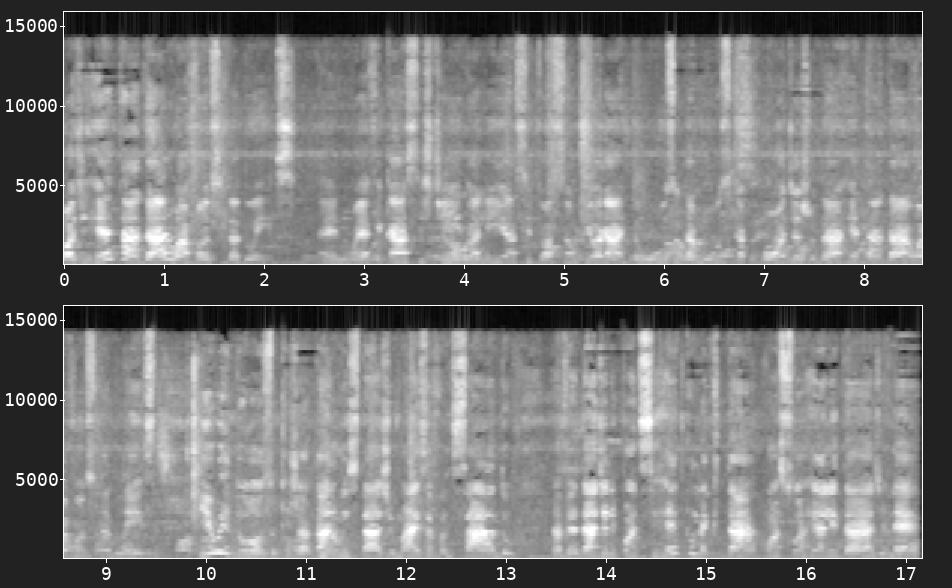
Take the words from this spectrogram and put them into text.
pode retardar o avanço da doença. Né? Não é ficar assistindo ali a situação piorar. Então, o uso da música pode ajudar a retardar o avanço da doença. E o idoso que já está num estágio mais avançado, Na verdade, ele pode se reconectar com a sua realidade, né?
